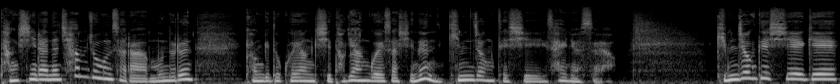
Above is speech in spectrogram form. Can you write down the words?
당신이라는 참 좋은 사람. 오늘은 경기도 고양시 덕양구에 사시는 김정태 씨 사연이었어요. 김정태 씨에게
